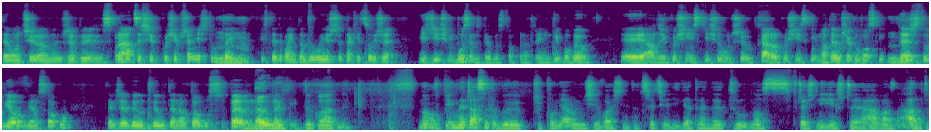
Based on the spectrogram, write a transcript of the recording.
te łączyłem, żeby z pracy szybko się przenieść tutaj. Mhm. I wtedy pamiętam było jeszcze takie coś, że jeździliśmy busem z Białegostoku na treningi, bo był e, Andrzej Kosiński się uczył, Karol Kosiński i Mateusz Jakubowski Mhm. też studiował w Białymstoku. Także był, był ten autobus pełny. Pełny, Taki. dokładnie. No, piękne czasy to były. Przypomniały mi się właśnie ta trzecia liga, trener trudno, wcześniej jeszcze awans, no, ale to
